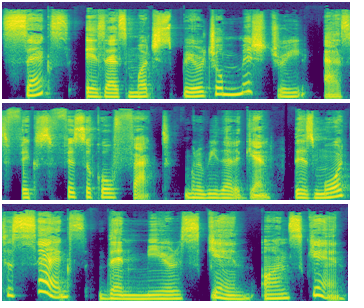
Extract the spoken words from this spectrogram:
Sex is as much spiritual mystery as fixed physical fact. I'm going to read that again. There's more to sex than mere skin on skin.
